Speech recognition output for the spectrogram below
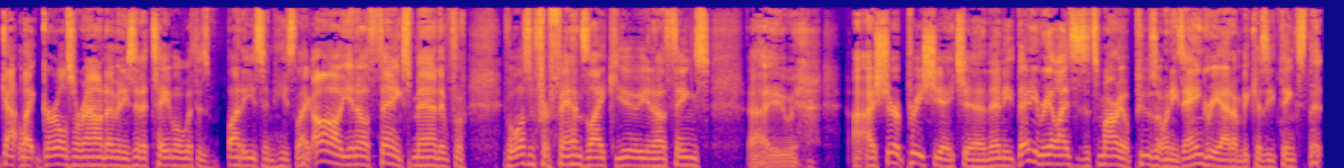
got like girls around him and he's at a table with his buddies and he's like oh you know thanks man if, if it wasn't for fans like you you know things uh, I sure appreciate you. And then he then he realizes it's Mario Puzo and he's angry at him because he thinks that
